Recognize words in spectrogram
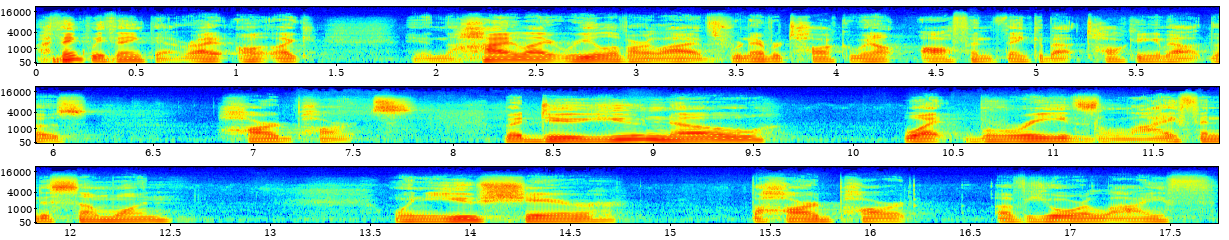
I think we think that, right? Like in the highlight reel of our lives, we're never talking, we don't often think about talking about those hard parts. But do you know what breathes life into someone? When you share the hard part of your life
